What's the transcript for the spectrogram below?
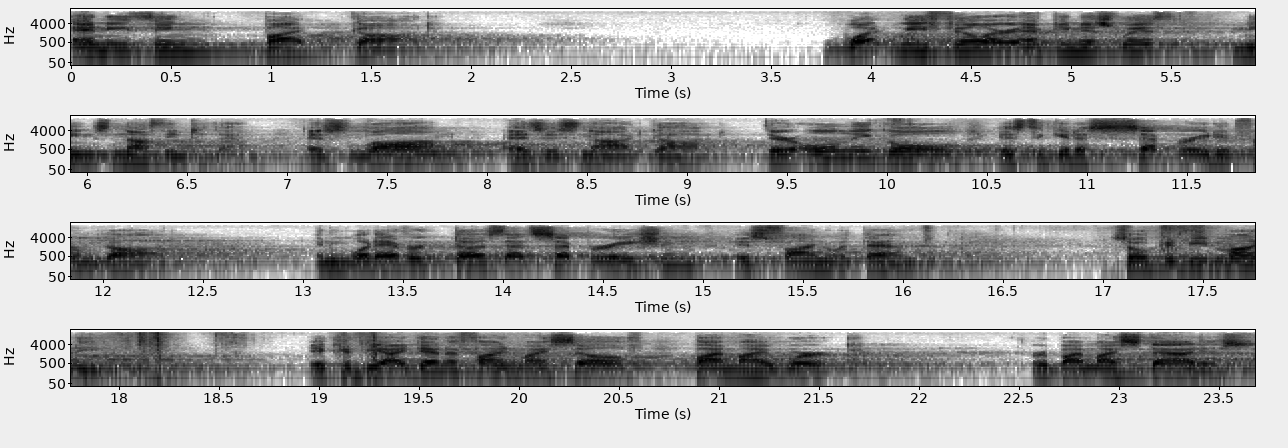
anything but God. What we fill our emptiness with means nothing to them as long as it's not God. Their only goal is to get us separated from God. And whatever does that separation is fine with them. So it could be money, it could be identifying myself by my work or by my status,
